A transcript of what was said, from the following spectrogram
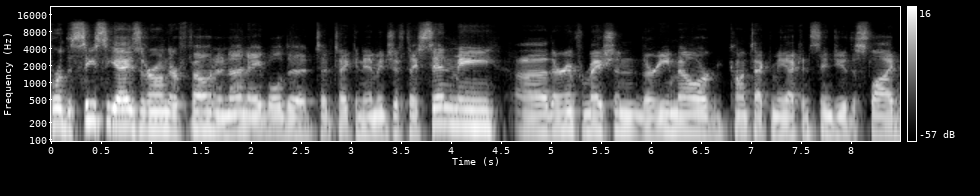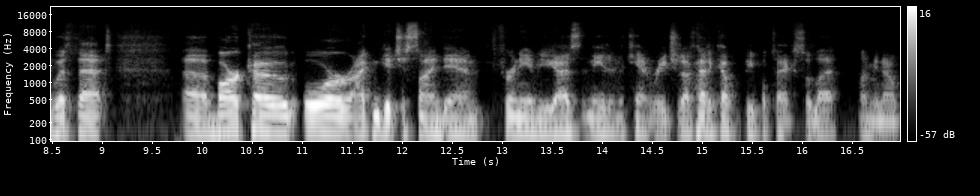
for the CCAs that are on their phone and unable to, to take an image, if they send me uh, their information, their email, or contact me, I can send you the slide with that uh, barcode, or I can get you signed in for any of you guys that need it and can't reach it. I've had a couple people text, so let let me know.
